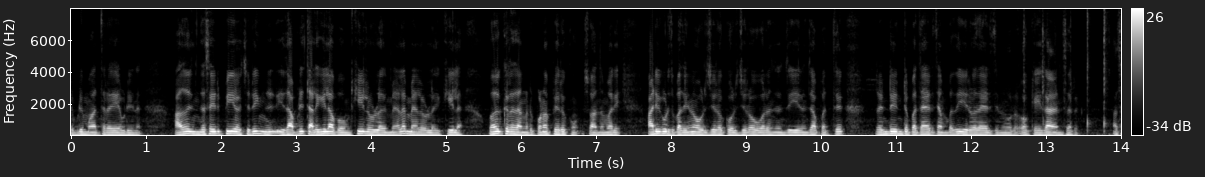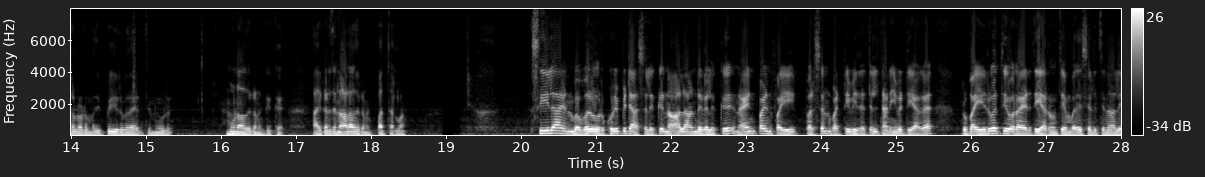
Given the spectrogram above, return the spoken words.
எப்படி மாற்றுறது எப்படின்னு. அதுவும் இந்த சைடு பீ வச்சுட்டு இங்கே இது அப்படியே தலைகீழாக போகும். கீழே உள்ளது மேலே மேலே உள்ளது கீழே. வகுக்கிறது அங்கிட்டு போனால் பெருக்கும். ஸோ அந்த மாதிரி. அடி கொடுத்து பார்த்தீங்கன்னா ஒரு ஜீரோக்கு ஒரு ஜீரோ ஒரு அஞ்சு இருஞ்சா பத்து ரெண்டு இன்ட்டு பத்தாயிரத்தி ஐம்பது இருபதாயிரத்தி நூறு. ஓகே இதான் ஆன்சர் அசலோட மதிப்பு இருபதாயிரத்தி நூறு. மூணாவது கணக்குக்கு. அதுக்கடுத்து நாலாவது கணக்கு பார்த்துடலாம். சீலா என்பவர் ஒரு குறிப்பிட்ட அசலுக்கு நாலு ஆண்டுகளுக்கு நைன் பாயிண்ட் ஃபைவ் பர்சன்ட் வட்டி வீதத்தில் தனி வட்டியாக ரூபாய் இருபத்தி ஓராயிரத்தி இரநூத்தி எண்பதை செலுத்தினால்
